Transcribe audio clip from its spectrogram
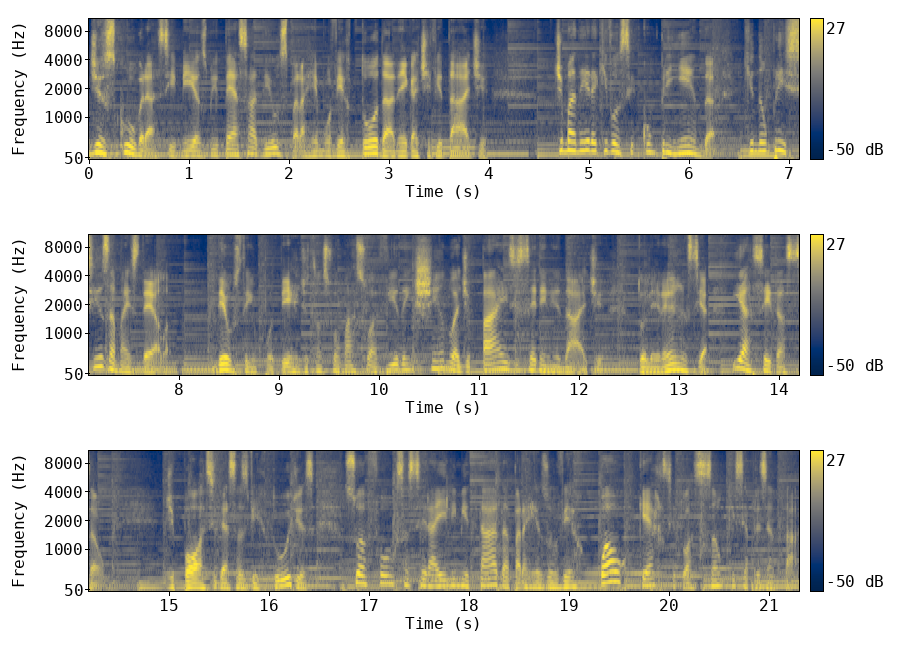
Descubra a si mesmo e peça a Deus para remover toda a negatividade de maneira que você compreenda que não precisa mais dela. Deus tem o poder de transformar sua vida enchendo-a de paz e serenidade, tolerância e aceitação. De posse dessas virtudes, sua força será ilimitada para resolver qualquer situação que se apresentar.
